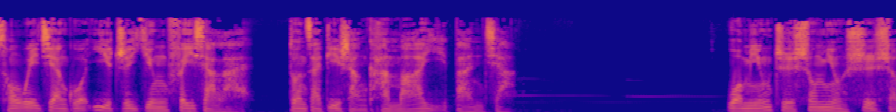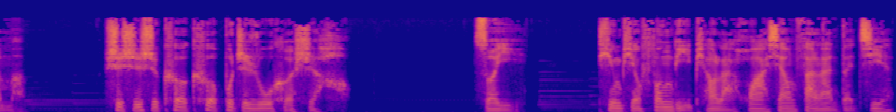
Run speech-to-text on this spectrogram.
从未见过一只鹰飞下来，蹲在地上看蚂蚁搬家。我明知生命是什么，是时时刻刻不知如何是好。所以，听凭风里飘来花香泛滥的街，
